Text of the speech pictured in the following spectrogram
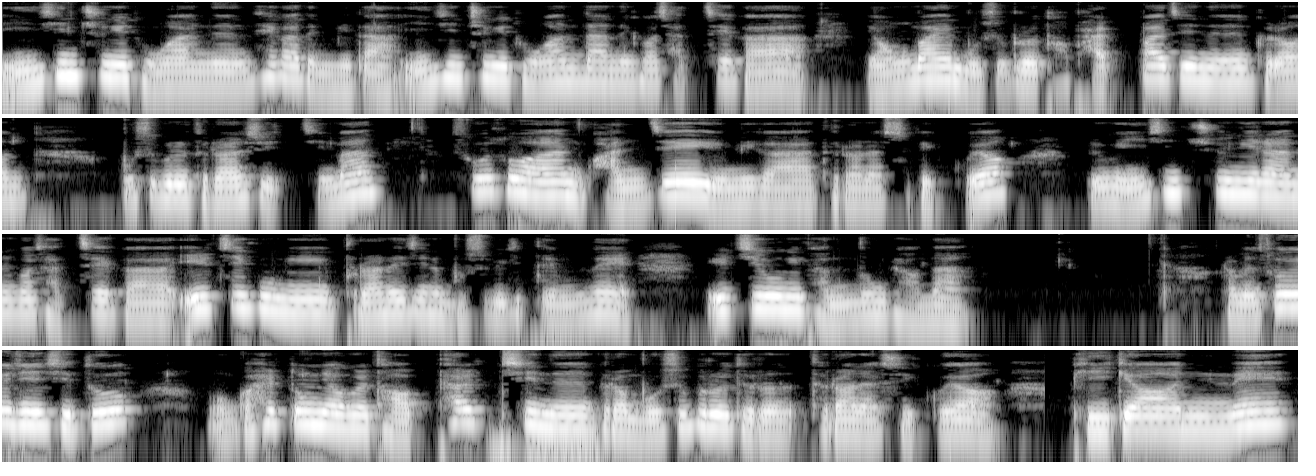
인신충이 동하는 해가 됩니다. 인신충이 동한다는 것 자체가 영마의 모습으로 더 발빠지는 그런 모습으로 드러날 수 있지만 소소한 관제의 의미가 드러날 수도 있고요. 그리고 인신충이라는 것 자체가 일지궁이 불안해지는 모습이기 때문에 일지궁이 변동 변화. 그러면 소유진 씨도 뭔가 활동력을 더 펼치는 그런 모습으로 드러, 드러날 수 있고요. 비견의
